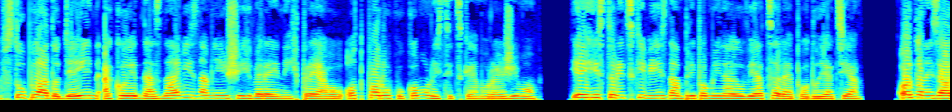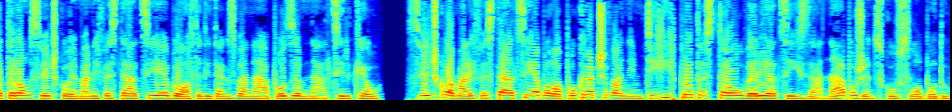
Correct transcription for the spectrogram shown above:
vstúpila do dejín ako jedna z najvýznamnejších verejných prejavov odporu ku komunistickému režimu. Jej historický význam pripomínajú viaceré podujatia. Organizátorom sviečkovej manifestácie bola vtedy tzv. podzemná cirkev. Sviečková manifestácia bola pokračovaním tichých protestov veriacich za náboženskú slobodu.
